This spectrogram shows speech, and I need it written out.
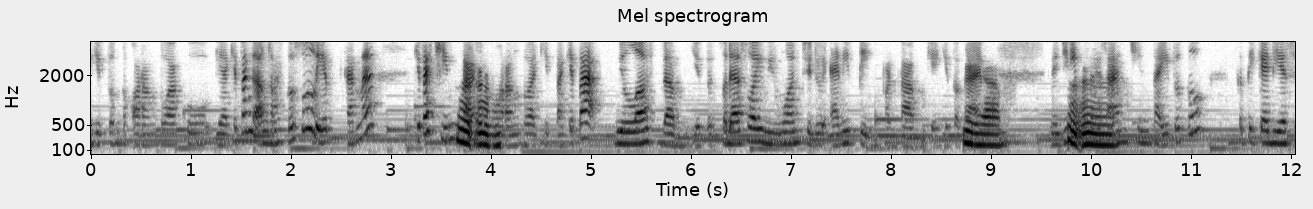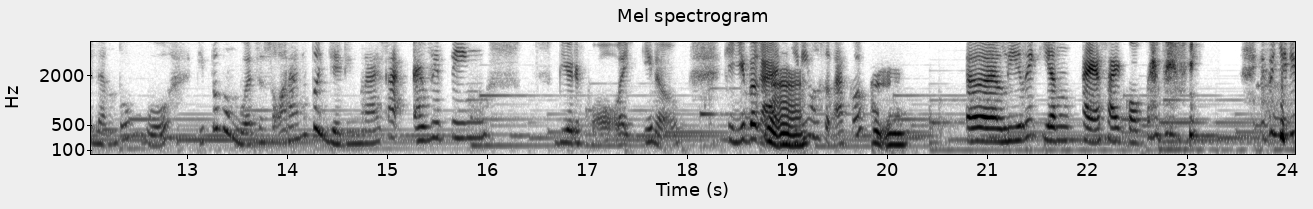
gitu untuk orang tuaku? Ya kita nggak ngerasa itu sulit karena kita cinta sama orang tua kita kita we love them gitu. So that's why we want to do anything for them kayak gitu kan. Yeah. nah jadi perasaan cinta itu tuh ketika dia sedang tumbuh itu membuat seseorang itu jadi merasa everything's beautiful like you know kayak gitu kan jadi maksud aku uh -uh. Uh, lirik yang kayak psikopat ini itu jadi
